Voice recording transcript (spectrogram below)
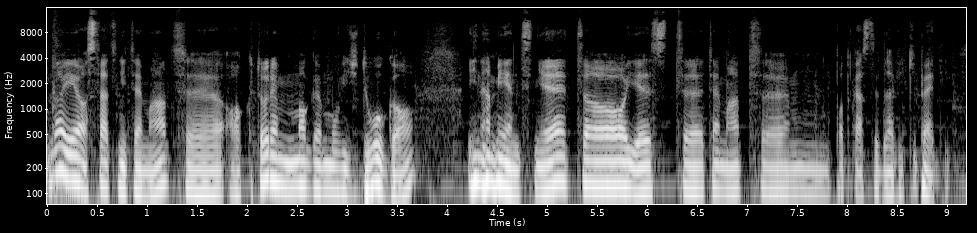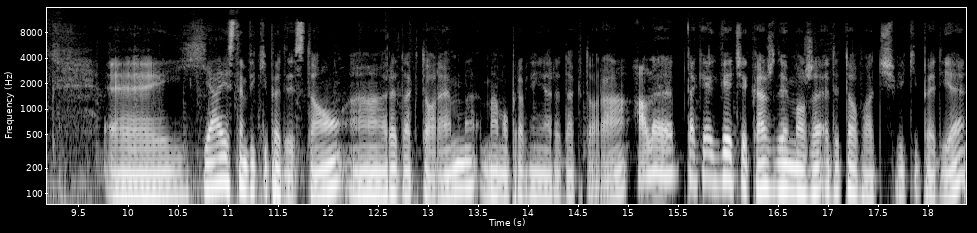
No i ostatni temat, e, o którym mogę mówić długo i namiętnie, to jest e, temat podcasty dla Wikipedii. E, ja jestem wikipedystą, redaktorem, mam uprawnienia redaktora, ale tak jak wiecie, każdy może edytować Wikipedię.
